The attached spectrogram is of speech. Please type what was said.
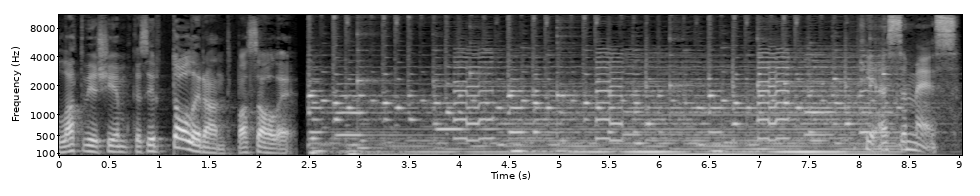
latviešiem, kas ir toleranti pasaulē. Tie esam mēs.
